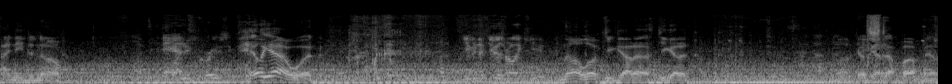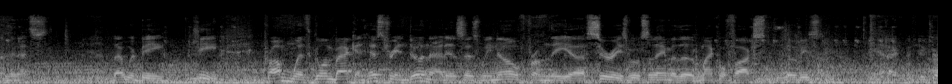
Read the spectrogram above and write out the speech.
I need to know. And Hell yeah, I would. even if he was really cute. No, look, you gotta, you gotta, you gotta step up, man. I mean, that's that would be key. Problem with going back in history and doing that is, as we know from the uh, series, what was the name of the Michael Fox movies? Back to the Future.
